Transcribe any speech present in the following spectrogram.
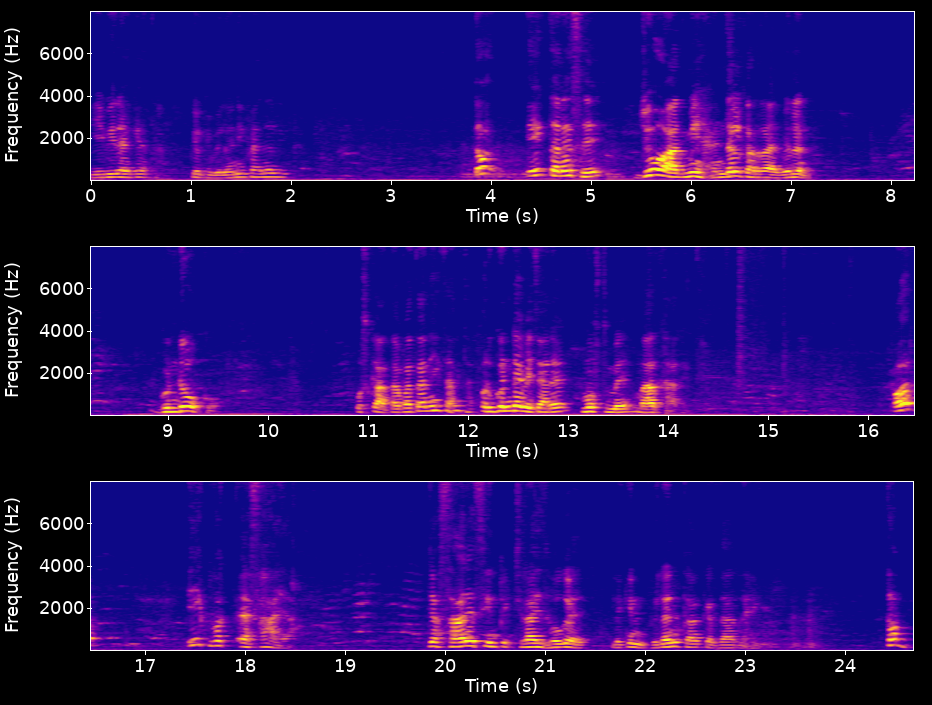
ये भी रह गया था, क्योंकि विलन ही फाइनल नहीं था। तो एक तरह से जो आदमी हैंडल कर रहा है विलन गुंडों को, उसका आता पता नहीं था। और गुंडे बेचारे मुफ़्त में मार खा रहे थे। और एक वक्त ऐसा आया, जब सारे सीन पिक्चराइज हो गए, लेकिन विलन का किरदार रह गया। तब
